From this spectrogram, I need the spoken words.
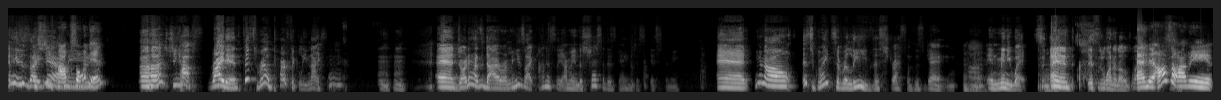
And he was like, she "Yeah." pops on in. Uh huh. She hops right in. Fits real perfectly nice in there. hmm And Jordan has a diary and he's like, honestly, I mean, the stress of this game just gets to me. And you know, it's great to relieve the stress of this game um, Mhm. in many ways, Mhm. and this is one of those ways. And then also, I mean,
